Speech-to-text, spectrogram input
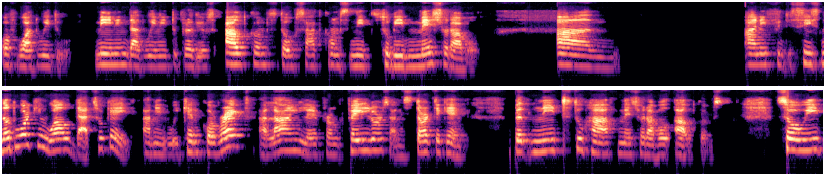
of what we do, meaning that we need to produce outcomes. Those outcomes need to be measurable. And, and if it's not working well, that's okay. I mean, we can correct, align, learn from failures, and start again but need to have measurable outcomes. So it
